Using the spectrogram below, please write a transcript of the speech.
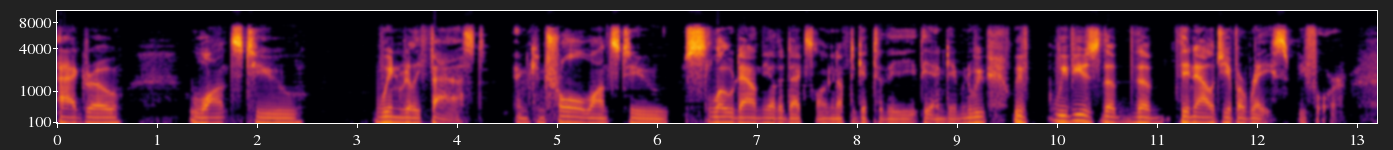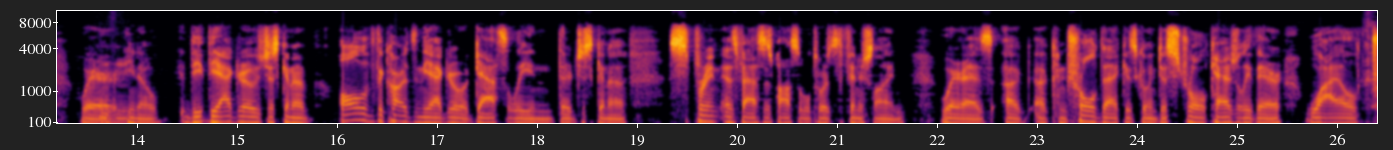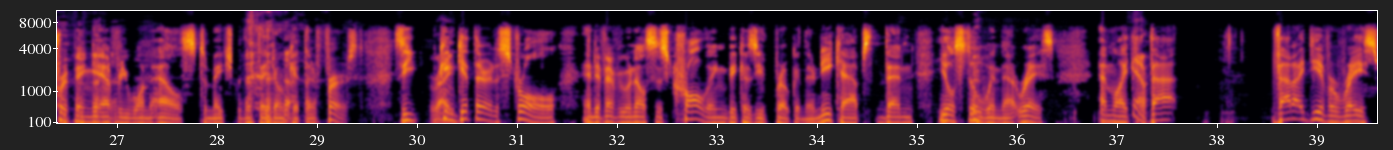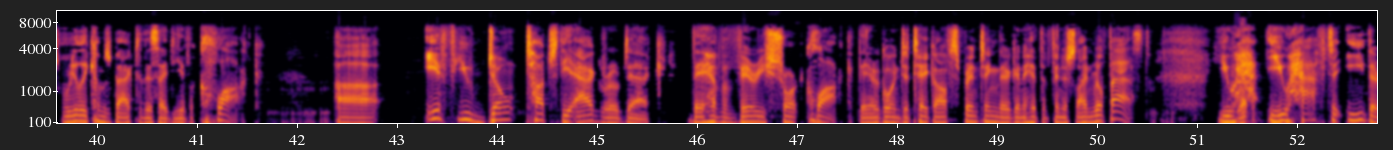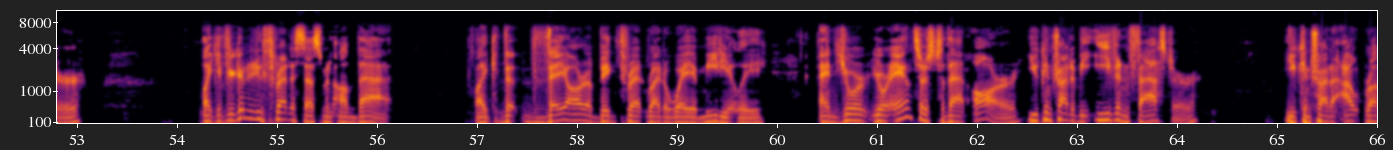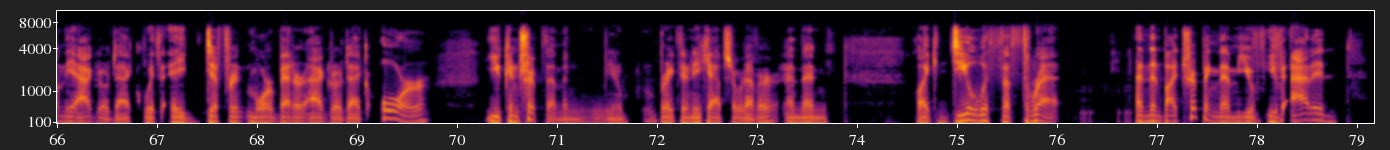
aggro wants to win really fast, and control wants to slow down the other decks long enough to get to the the end game. And we've we've we've used the the the analogy of a race before, where Mhm. you know the the aggro is just gonna all of the cards in the aggro are gasoline. They're just gonna sprint as fast as possible towards the finish line, whereas a, a control deck is going to stroll casually there while tripping everyone else to make sure that they don't get there first. So you can get there at a stroll, and if everyone else is crawling because you've broken their kneecaps, then you'll still win that race. And like Yeah. that that idea of a race really comes back to this idea of a clock. Uh, if you don't touch the aggro deck, they have a very short clock. They are going to take off sprinting. They're going to hit the finish line real fast. You Yep. ha- you have to either like if you're going to do threat assessment on that, like the, they are a big threat right away immediately, and your your answers to that are you can try to be even faster. You can try to outrun the aggro deck with a different, more better aggro deck, or you can trip them and you know break their kneecaps or whatever, and then like deal with the threat. And then by tripping them, you've you've added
